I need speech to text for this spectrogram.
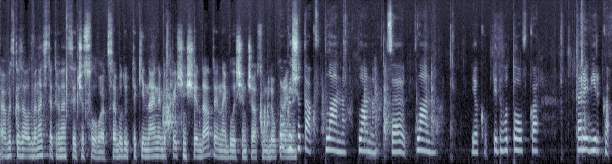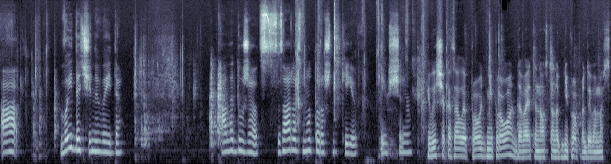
Ви сказали 12-13 число. Це будуть такі найнебезпечніші дати найближчим часом для України. Поки що так, в планах, в планах. Це в планах, як підготовка, перевірка, а вийде чи не вийде. Але дуже от зараз моторошно Київ, Київщина. І ви ще казали про Дніпро. Давайте наостанок Дніпро продивимось.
